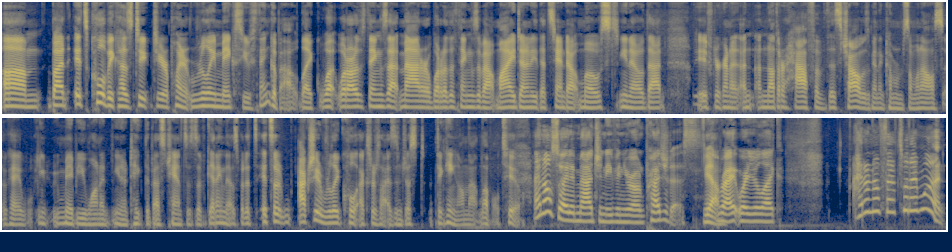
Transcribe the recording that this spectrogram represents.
um, but it's cool because to, to your point, it really makes you think about like what what are the things that matter? What are the things about my identity that stand out most? You know that if you're gonna an, another half of this child is gonna come from someone else. Okay, you, maybe you want to you know take the best chances of getting those. But it's it's a actually a really cool exercise in just thinking on that level too. And also, I'd imagine even your own prejudice. Yeah. Right? Where you're like, I don't know if that's what I want.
